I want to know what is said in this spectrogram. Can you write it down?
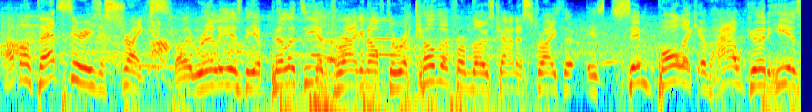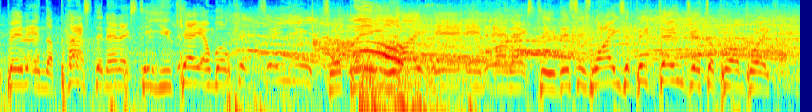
How about that series of strikes? Well, it really is the ability of Dragunov to recover from those kind of strikes that is symbolic of how good he has been in the past in NXT UK and will continue to be Oh! right here in NXT. This is why he's a big danger to Bron Breakker.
